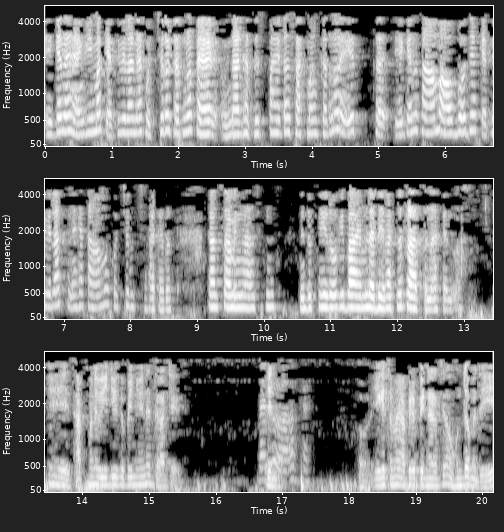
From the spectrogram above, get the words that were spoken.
ඒ ගැන හැඟීමක් ඇති වෙලා නැහැ කොච්චර කරනවා පැය විනාඩි 45ට සක්මන් කරනවා ඒත් ඒ ගැන තාම අවබෝධයක් ඇති වෙලත් නැහැ තාම කොච්චර උත්සාහ කරත්. ගල් ස්වාමීන් වහන්සේ නිදුක් නිරෝගී භාවයම ලැබේවා කියලා ප්‍රාර්ථනා කරනවා. ඒ සක්මන වීඩියෝ එක පෙන්වෙන්නේ නැද්ද ඒක තමයි අපිට පෙන්වන්න තියෙන හොඳම දේ.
